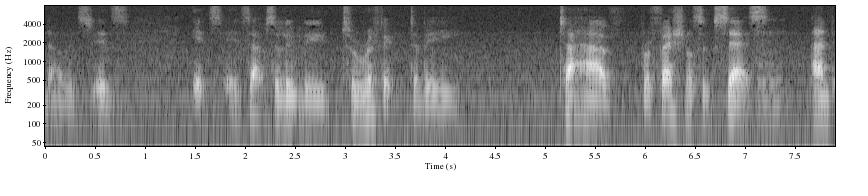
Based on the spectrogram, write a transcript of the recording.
no, it's it's it's it's absolutely terrific to be to have professional success and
